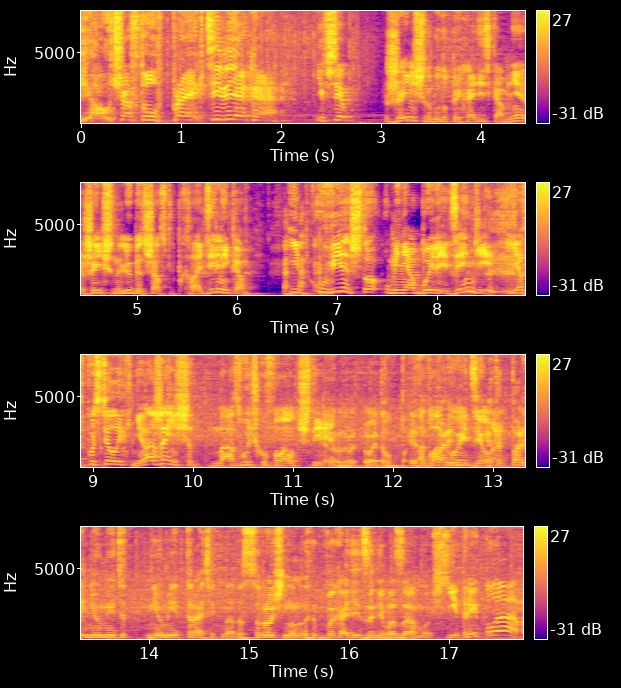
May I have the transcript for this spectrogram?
«Я участвовал в проекте века!» И все женщины будут приходить ко мне, женщины любят шастать по холодильникам, и увидят, что у меня были деньги, я спустил их не на женщин, на озвучку Fallout 4. У этого, этот, парень, дело. этот парень не умеет, не умеет тратить, надо срочно выходить за него замуж. Хитрый план.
